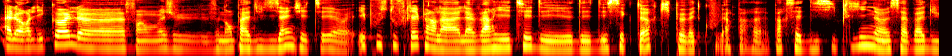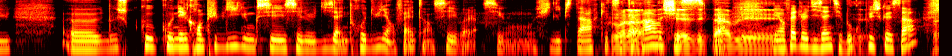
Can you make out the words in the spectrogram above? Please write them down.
Alors l'école, euh, enfin moi je venant pas du design, j'étais euh, époustouflée par la, variété des, secteurs qui peuvent être couverts par par cette discipline. Ça va du euh, ce que connaît le grand public. Donc c'est le design produit en fait. Hein. C'est voilà, c'est Philippe Stark, etc. Voilà, les chaises, les tables. Et... en fait le design c'est beaucoup plus que ça. Ouais.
